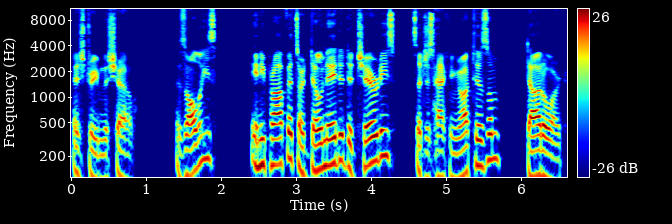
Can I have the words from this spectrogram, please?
and stream the show. As always, any profits are donated to charities such as hackingautism.org.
